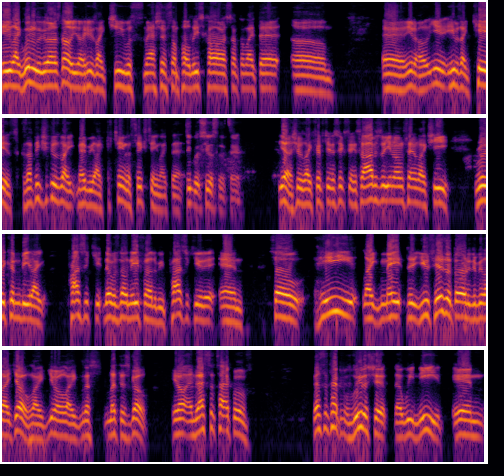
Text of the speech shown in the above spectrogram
he like literally let us know, you know, he was like she was smashing some police car or something like that. Um, and you know, he, he was like kids because I think she was like maybe like fifteen or sixteen, like that. She was she was fifteen. Yeah, she was like fifteen or sixteen. So obviously, you know what I'm saying, like she really couldn't be like prosecuted. There was no need for her to be prosecuted, and so he like made to use his authority to be like, yo, like you know, like let's let this go, you know, and that's the type of that's the type of leadership that we need in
